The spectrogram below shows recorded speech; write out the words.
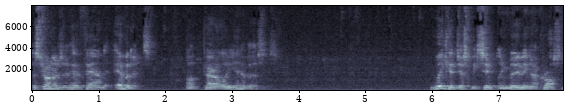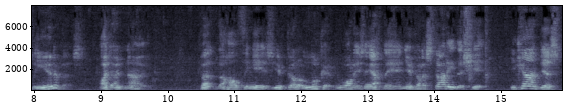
astronomers have found evidence of parallel universes. We could just be simply moving across the universe. I don't know. But the whole thing is, you've got to look at what is out there and you've got to study the shit. You can't just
